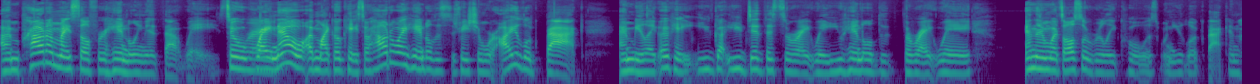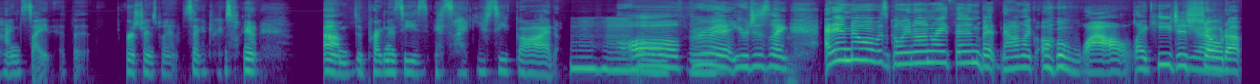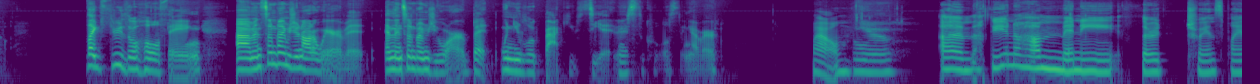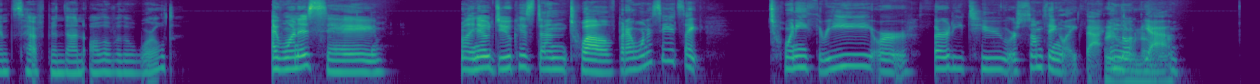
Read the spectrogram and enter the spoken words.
I'm proud of myself for handling it that way. So right. Right. now, I'm like, okay, so how do I handle this situation where I look back and be like, okay, you got, you did this the right way, you handled it the right way, and then what's also really cool is when you look back in hindsight at the first transplant, second transplant, um, the pregnancies, it's like you see God Mm-hmm. all through it. You're just like, I didn't know what was going on right then, but now I'm like, oh wow, like he just Yeah. showed up, like through the whole thing. Um, and sometimes you're not aware of it, and then sometimes you are. But when you look back, you see it, and it's the coolest thing ever. Wow. Yeah. Um, do you know how many third transplants have been done all over the world? I want to say, well, I know Duke has done 12, but I want to say it's like 23 or 32 or something like that. Very In the- low Yeah.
